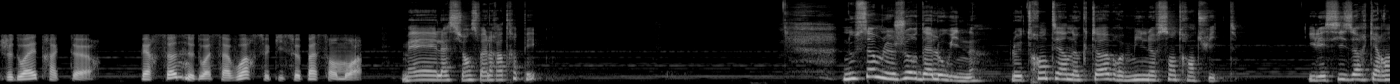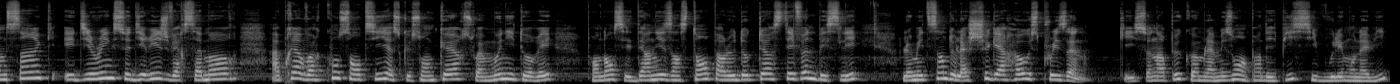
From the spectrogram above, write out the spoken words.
je dois être acteur. Personne ne doit savoir ce qui se passe en moi. Mais la science va le rattraper. Nous sommes le jour d'Halloween, le 31 octobre 1938. Il est 6h45 et Deering se dirige vers sa mort après avoir consenti à ce que son cœur soit monitoré pendant ses derniers instants par le docteur Stephen Beasley, le médecin de la Sugar House Prison, qui sonne un peu comme la maison en pain d'épices si vous voulez mon avis.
